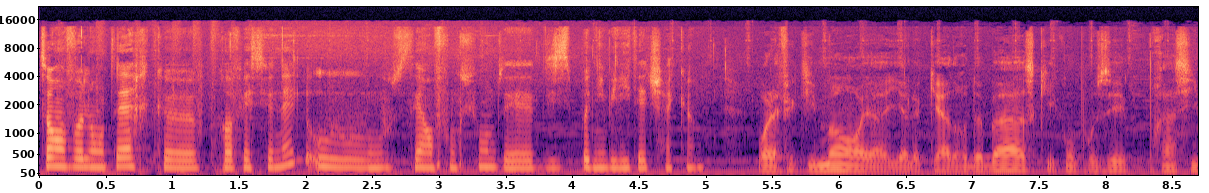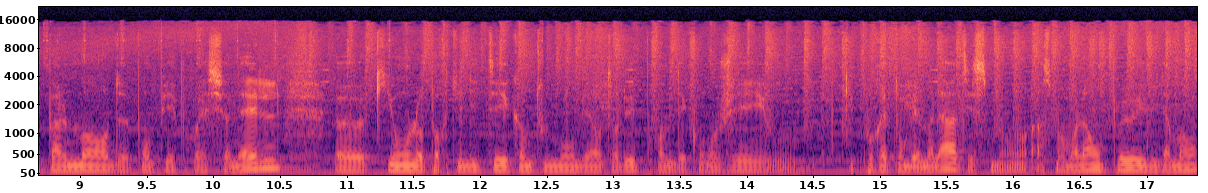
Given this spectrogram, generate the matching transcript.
tant volontaires que professionnels, ou c'est en fonction des disponibilités de chacun? Voilà, effectivement, il y, a, le cadre de base qui est composé principalement de pompiers professionnels euh, qui ont l'opportunité, comme tout le monde bien entendu, de prendre des congés ou qui pourraient tomber malades. Et à ce moment-là, on peut évidemment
